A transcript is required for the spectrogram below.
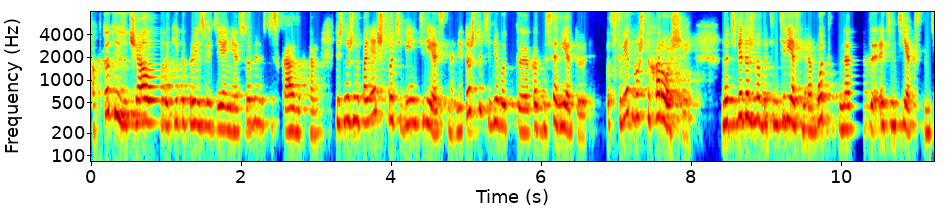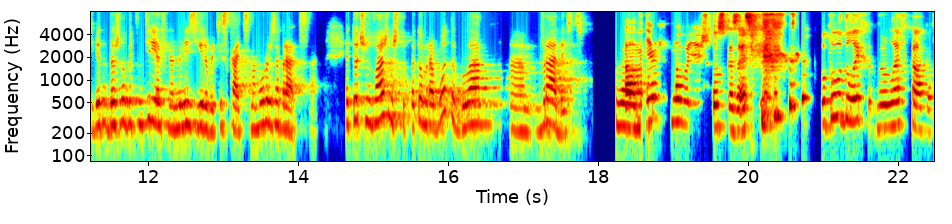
а кто-то изучал какие-то произведения, особенности сказок там. То есть нужно понять, что тебе интересно, не то, что тебе вот э, как бы советуют. Совет, может, и хороший, но тебе должно быть интересно работать над этим текстом, тебе должно быть интересно анализировать, искать, самому разобраться. Это очень важно, чтобы потом работа была э, в радость. А мне снова есть что сказать по поводу лайфхаков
